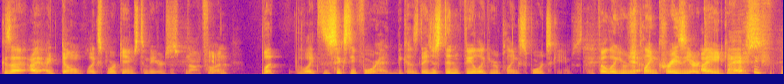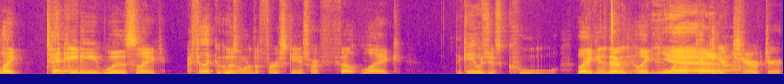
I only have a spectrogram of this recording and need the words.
cause I, I I don't like sport games to me are just not fun. Yeah. But like the 64 had because they just didn't feel like you were playing sports games. They felt like you were just playing crazy arcade I games. I actually like 1080 was like I feel like it was one of the first games where I felt like the game was just cool. Like they're like when you're picking your character,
